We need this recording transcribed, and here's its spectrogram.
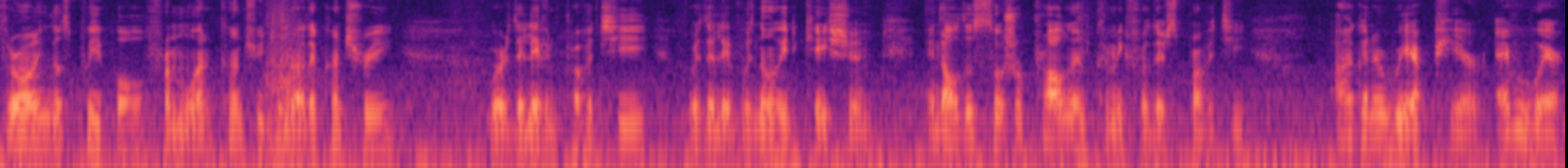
throwing those people from one country to another country where they live in poverty where they live with no education and all those social problems coming from this poverty are going to reappear everywhere.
